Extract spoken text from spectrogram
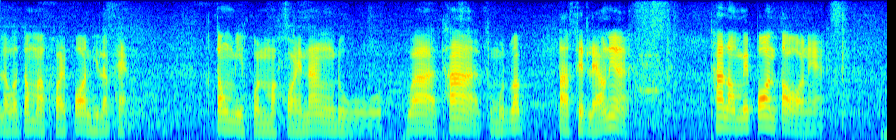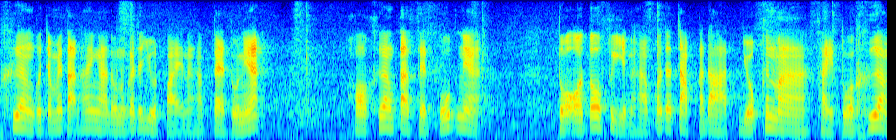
เราก็ต้องมาคอยป้อนทีละแผ่นต้องมีคนมาคอยนั่งดู ว่าถ้าสมมุติว่าตัดเสร็จแล้วเนี่ย ถ้าเราไม่ป้อนต่อเนี่ย เครื่องก็จะไม่ตัดให้งานตรงนั้นก็จะหยุดไปนะครับ แต่ตัวเนี้ยพอเครื่องตัดเสร็จปุ๊บเนี่ย ตัวออโต้ฟีดนะครับ ก็จะจับกระดาษยกขึ้นมาใส่ตัวเครื่อง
